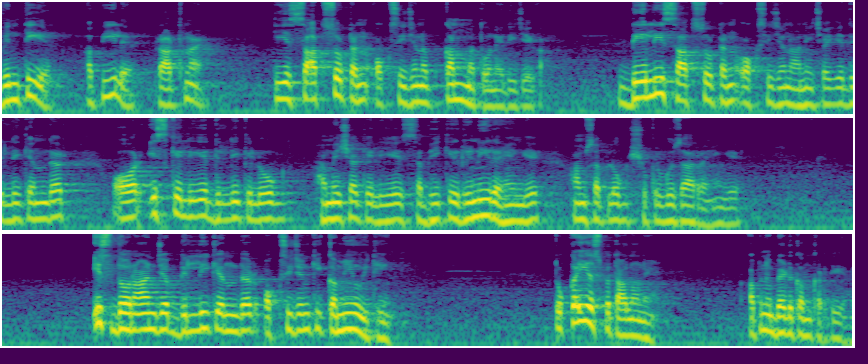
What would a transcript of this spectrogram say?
विनती है, अपील है, प्रार्थना है कि ये 700 टन ऑक्सीजन अब कम मत होने दीजिएगा। डेली 700 टन ऑक्सीजन आनी चाहिए दिल्ली के अंदर और इसके लिए दिल्ली के लोग हमेशा के लिए सभी के ऋणी रहेंगे। हम सब लोग शुक्रगुजार रहेंगे। इस दौरान जब दिल्ली के अंदर ऑक्सीजन की कमी हुई थी तो कई अस्पतालों ने अपने बेड कम कर दिए।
